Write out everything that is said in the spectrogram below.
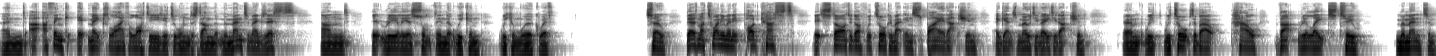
And I, I think it makes life a lot easier to understand that momentum exists and it really is something that we can we can work with. So there's my 20 minute podcast. It started off with talking about inspired action against motivated action. Um, we we talked about how that relates to momentum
